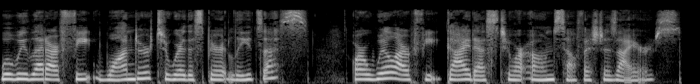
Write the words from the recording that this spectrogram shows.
Will we let our feet wander to where the Spirit leads us? Or will our feet guide us to our own selfish desires?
